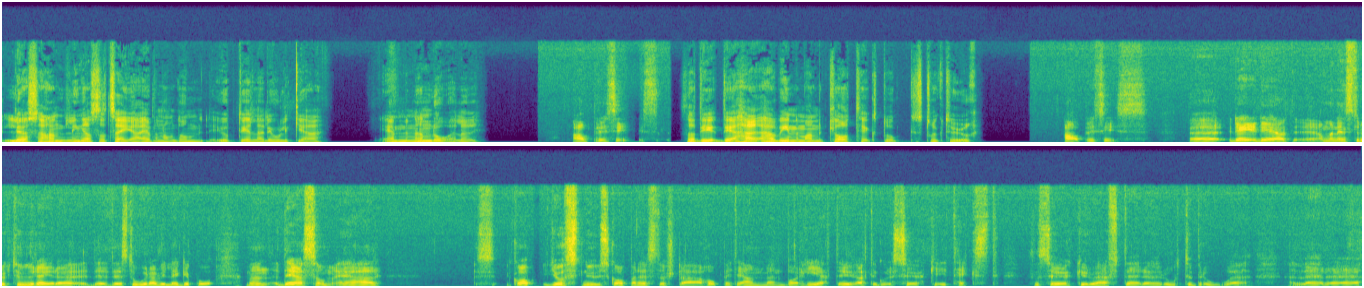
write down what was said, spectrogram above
lösa handlingar så att säga, även om de är uppdelade i olika ämnen då, eller? Ja, precis. Så det, det här, här vinner man klartext och struktur? Ja, precis. Eh, det, det är att, ja men en struktur är det, det, det stora vi lägger på. Men det som är just nu skapar det största hoppet i användbarhet är ju att det går att söka i text. Så söker du efter Rotebro eh, eller, eh,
